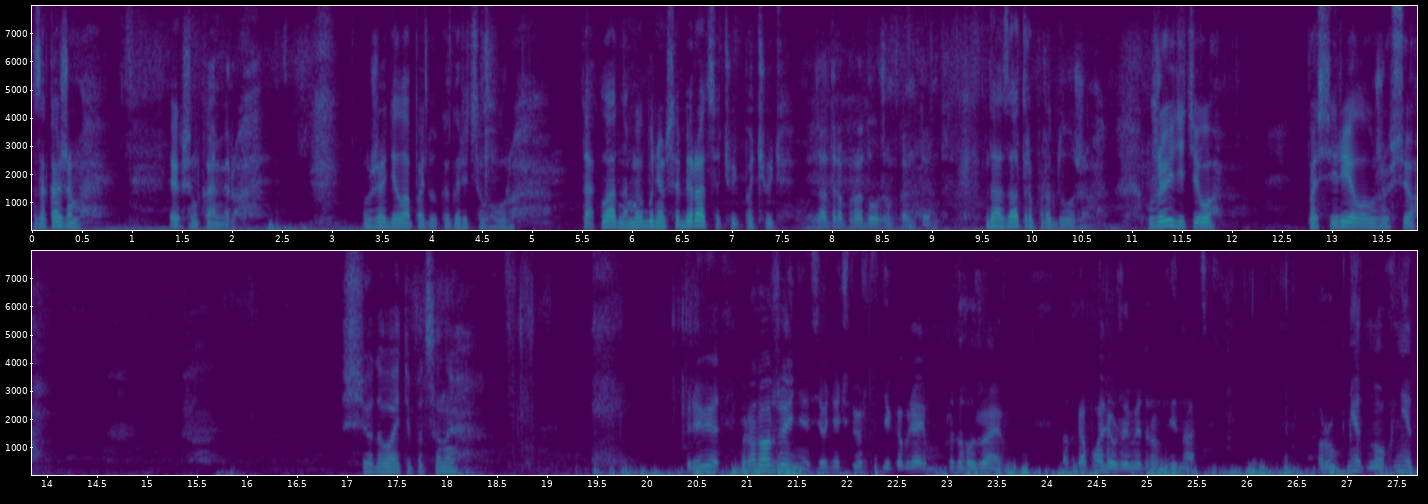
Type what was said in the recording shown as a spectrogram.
закажем экшн камеру. Уже дела пойдут, как говорится, в гору. Так, ладно, мы будем собираться чуть по чуть. Завтра продолжим контент. Да, завтра продолжим. Уже видите, его посерело уже все. Все, давайте, пацаны. Привет. Продолжение. Сегодня 4 декабря, и мы продолжаем. Откопали уже метров 12. Рук нет, ног нет.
